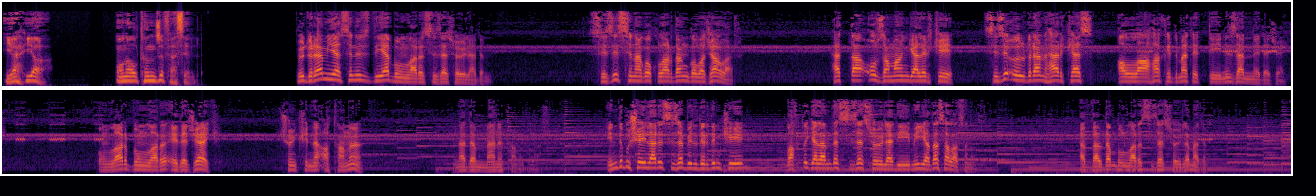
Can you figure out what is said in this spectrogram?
Yəhya 16-cı fəsil Büdürəmiyəsiniz deyə bunları sizə söylədim. Sizi sinagoglardan qovacaqlar. Hətta o zaman gəlir ki, sizi öldürən hər kəs Allaha xidmət etdiyini zənn edəcək. Onlar bunları edəcək, çünki nə atanı, nə də məni tanıdılar. İndi bu şeyləri sizə bildirdim ki, vaxtı gələndə sizə söylədiyimi yada salasınız. Əvvəldən bunları sizə söyləmədim.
